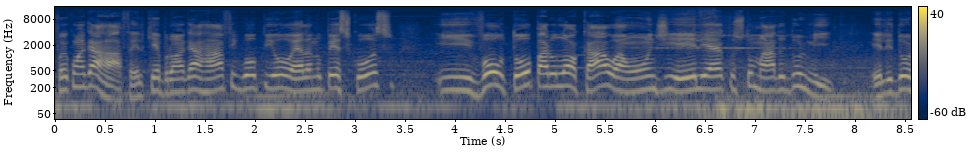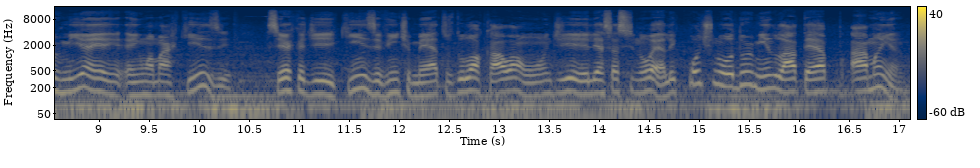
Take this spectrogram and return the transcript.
Foi com a garrafa. Ele quebrou a garrafa e golpeou ela no pescoço e voltou para o local onde ele é acostumado dormir. Ele dormia em uma marquise cerca de 15, 20 metros do local onde ele assassinou ela e continuou dormindo lá até a manhã.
